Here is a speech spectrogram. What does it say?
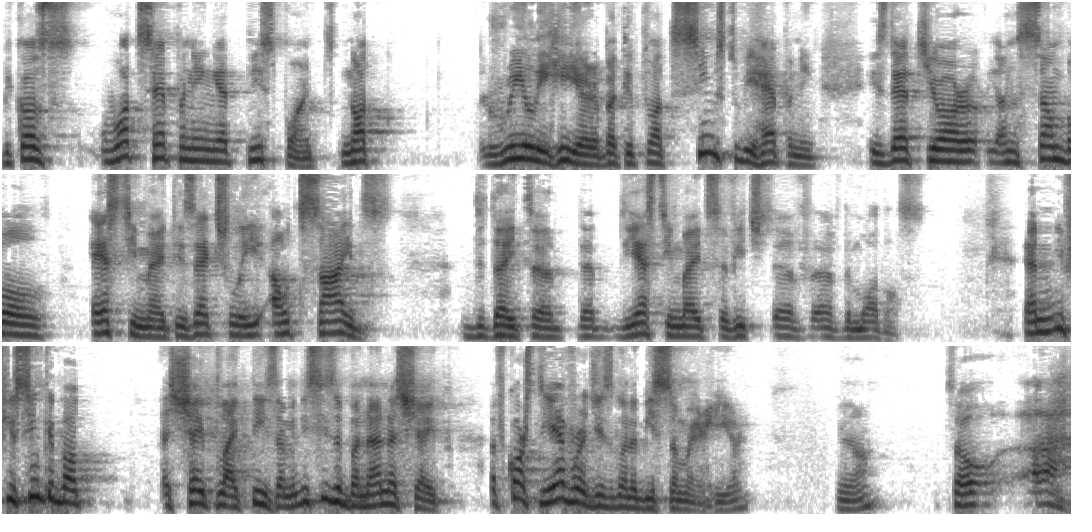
Because what's happening at this point, not really here, but it, what seems to be happening is that your ensemble estimate is actually outside the data, that the estimates of each of, of the models. And if you think about a shape like this, I mean, this is a banana shape. Of course, the average is going to be somewhere here, you know. So uh,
